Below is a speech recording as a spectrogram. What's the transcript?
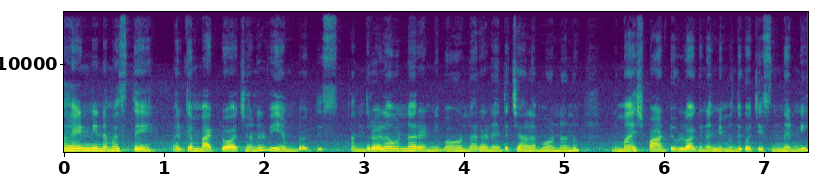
హాయ్ అండి నమస్తే. Welcome back to our channel VM talkies అందరూ ఎలా ఉన్నారండి? బాగున్నారా? నేనైతే చాలా బాగున్నాను. నుమాయిష్ పార్ట్ టూ బ్లాగ్ అనేది మీ ముందుకు వచ్చేసిందండి.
